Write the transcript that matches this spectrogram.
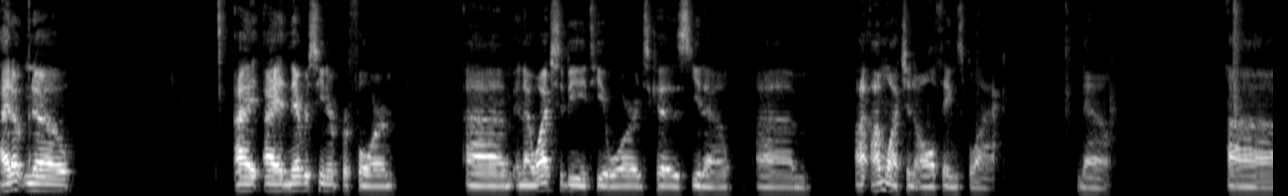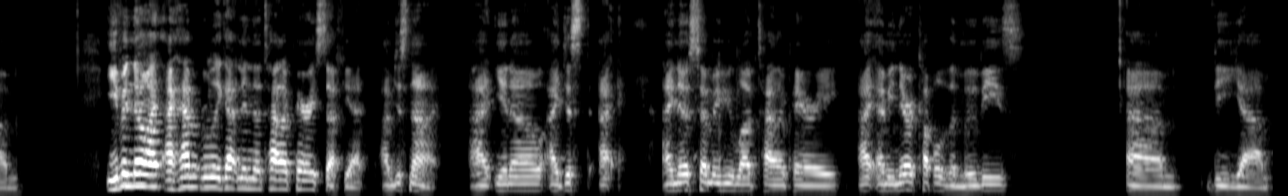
I don't know. I I had never seen her perform, um, and I watched the BET Awards because you know um, I, am watching all things black now. Um, even though I, I, haven't really gotten into Tyler Perry stuff yet, I'm just not. I you know I just I I know some of you love Tyler Perry. I I mean there are a couple of the movies. Um, the um,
